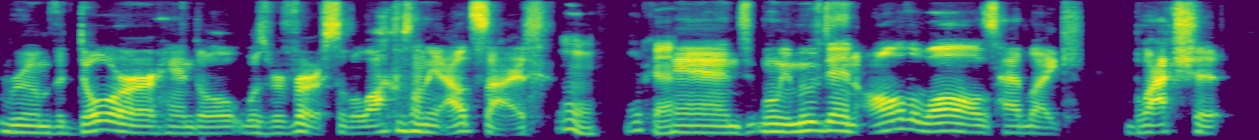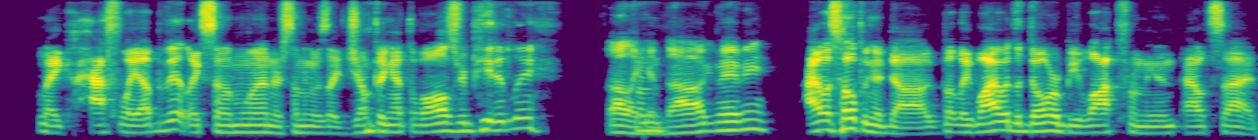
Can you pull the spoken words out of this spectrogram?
room, the door handle was reversed, so the lock was on the outside. Mm, okay. And when we moved in, all the walls had like black shit like halfway up of it, like someone or something was like jumping at the walls repeatedly. Oh, like a dog, maybe. I was hoping a dog, but like, why would the door be locked from the outside?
